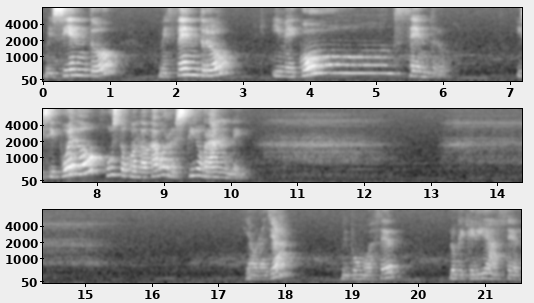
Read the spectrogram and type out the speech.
Me siento, me centro y me concentro. Y si puedo, justo cuando acabo, respiro grande. Hacer lo que quería hacer.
